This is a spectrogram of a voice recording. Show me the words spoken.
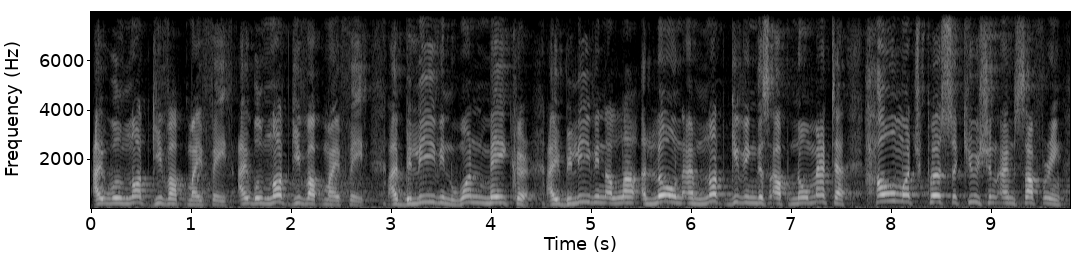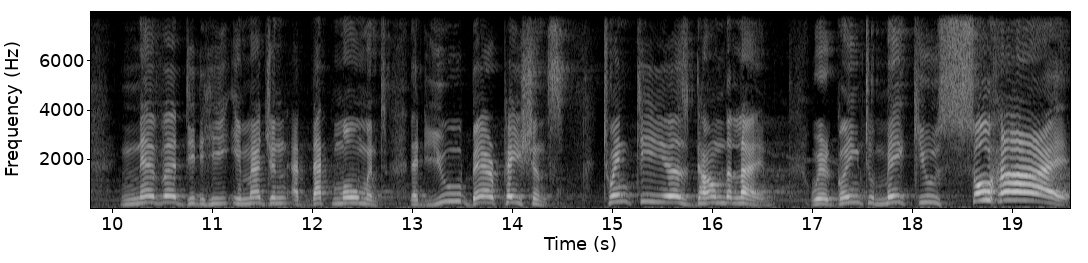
I will not give up my faith. I will not give up my faith. I believe in one maker. I believe in Allah alone. I'm not giving this up no matter how much persecution I'm suffering. Never did he imagine at that moment that you bear patience 20 years down the line we're going to make you so high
